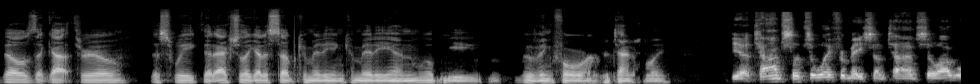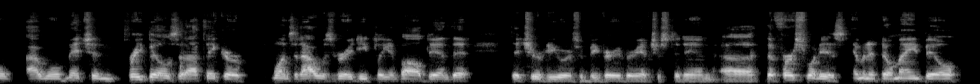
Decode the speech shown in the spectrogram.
bills that got through this week that actually got a subcommittee and committee and will be moving forward potentially? Yeah, time slips away from me sometimes, so I will I will mention three bills that I think are ones that I was very deeply involved in that that your viewers would be very very interested in. Uh, the first one is eminent domain bill.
